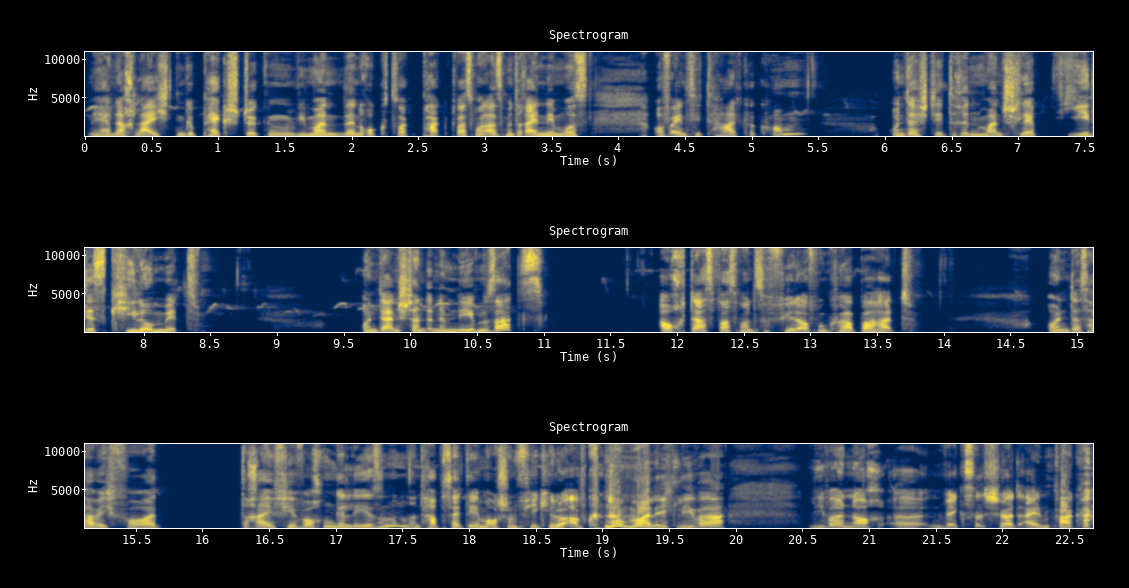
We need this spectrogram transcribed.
ja, nach leichten Gepäckstücken, wie man den Rucksack packt, was man alles mit reinnehmen muss, auf ein Zitat gekommen. Und da steht drin, man schleppt jedes Kilo mit. Und dann stand in einem Nebensatz, auch das, was man zu viel auf dem Körper hat. Und das habe ich vor drei, vier Wochen gelesen und habe seitdem auch schon vier Kilo abgenommen, weil ich lieber, lieber noch äh, ein Wechselshirt einpacke,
